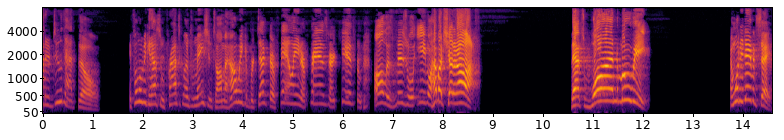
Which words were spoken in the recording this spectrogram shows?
How to do that, though. If only we could have some practical information, Tom, on how we can protect our family and our friends and our kids from all this visual evil. How about shut it off? That's one movie. And what did David say?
